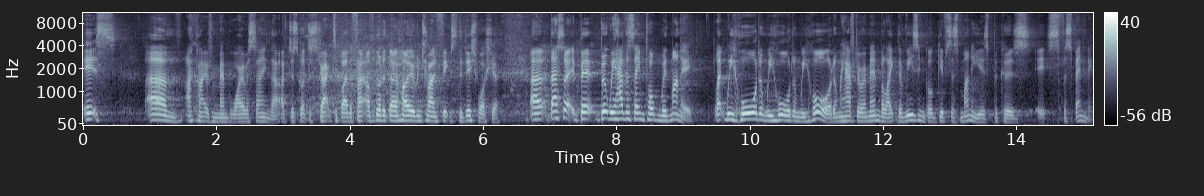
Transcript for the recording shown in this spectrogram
it's, um, I can't even remember why I was saying that. I've just got distracted by the fact I've got to go home and try and fix the dishwasher. Uh, that's right, but, but we have the same problem with money. Like we hoard and we hoard and we hoard, and we have to remember like the reason God gives us money is because it's for spending.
